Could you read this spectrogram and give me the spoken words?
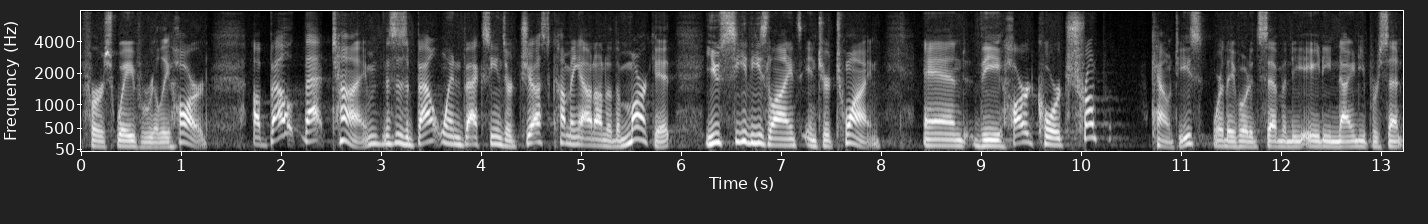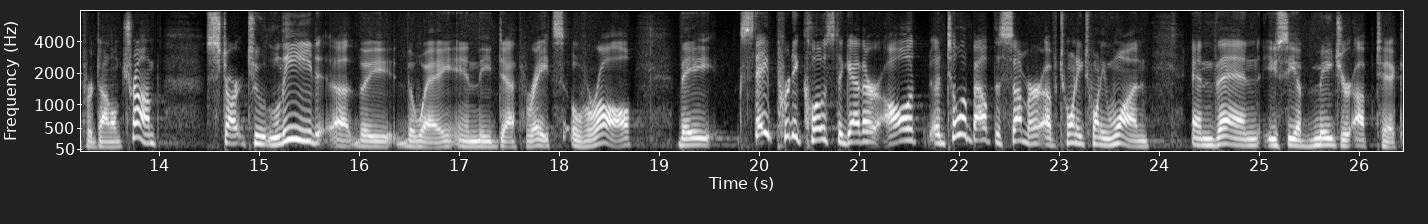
first wave really hard. About that time, this is about when vaccines are just coming out onto the market, you see these lines intertwine. And the hardcore Trump counties where they voted 70, 80, 90% for Donald Trump start to lead uh, the, the way in the death rates overall. They stay pretty close together all until about the summer of 2021. And then you see a major uptick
